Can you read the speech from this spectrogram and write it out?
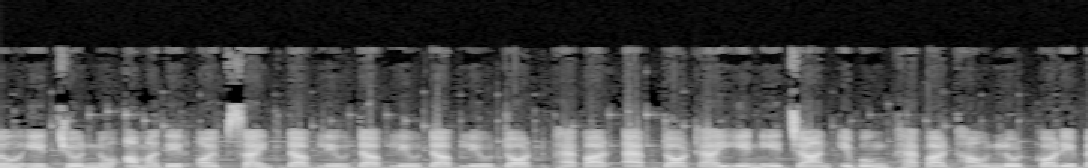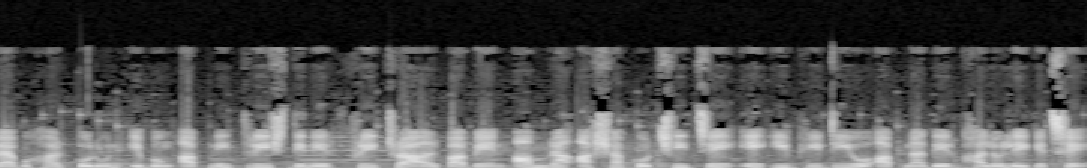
তো এর জন্য আমাদের ওয়েবসাইট www.vaparapp.in এ যান এবং ভ্যাপার ডাউনলোড করে ব্যবহার করুন এবং আপনি 30 দিনের ফ্রি ট্রায়াল পাবেন। আমরা আশা করছি যে এই ভিডিও আপনাদের ভালো লেগেছে।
